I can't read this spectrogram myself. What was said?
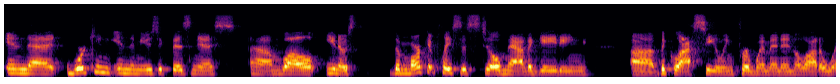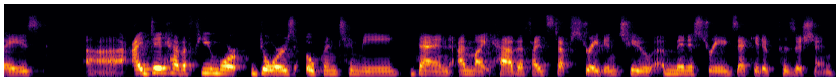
in that working in the music business um, while you know the marketplace is still navigating uh, the glass ceiling for women in a lot of ways. Uh, I did have a few more doors open to me than I might have if I'd stepped straight into a ministry executive position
